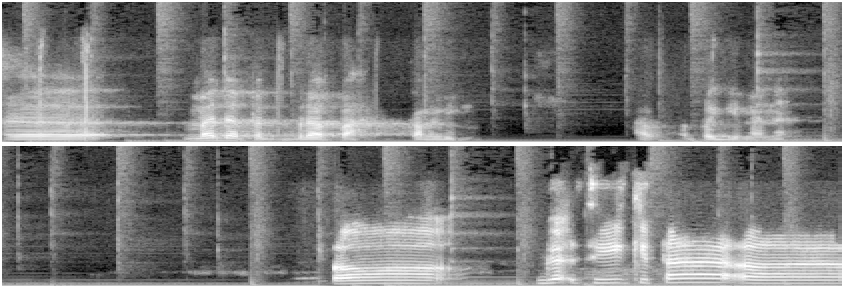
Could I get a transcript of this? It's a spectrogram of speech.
eh, mbak dapat berapa kambing? Apa, apa gimana? Eh, enggak sih kita eh,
